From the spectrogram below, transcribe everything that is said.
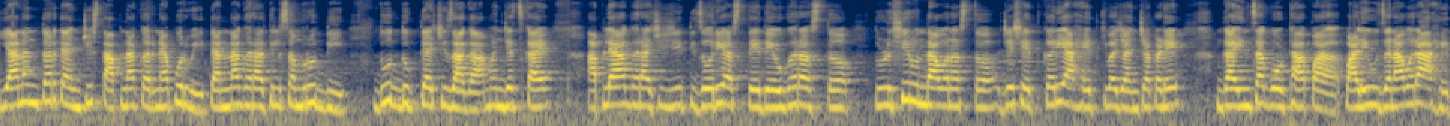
यानंतर त्यांची स्थापना करण्यापूर्वी त्यांना घरातील समृद्धी दूध दुभत्याची जागा म्हणजेच काय? आपल्या घराची जी तिजोरी असते देवघर असतं तुळशी वृंदावन असतं जे शेतकरी आहेत किंवा ज्यांच्याकडे गायींचा गोठा पा पाळीव जनावरं आहेत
